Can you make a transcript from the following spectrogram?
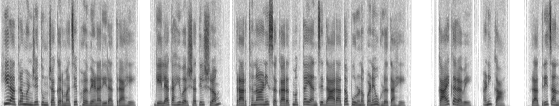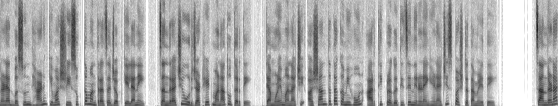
ही रात्र म्हणजे तुमच्या कर्माचे फळ देणारी रात्र आहे. गेल्या काही वर्षातील श्रम प्रार्थना आणि सकारात्मकता यांचे दार आता पूर्णपणे उघडत आहे. काय करावे आणि का? रात्री चांदण्यात बसून ध्यान किंवा श्रीसुक्त मंत्राचा जप केल्याने चंद्राची ऊर्जा थेट मनात उतरते. त्यामुळे मनाची अशांतता कमी होऊन आर्थिक प्रगतीचे निर्णय घेण्याची स्पष्टता मिळते. चांदण्यात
